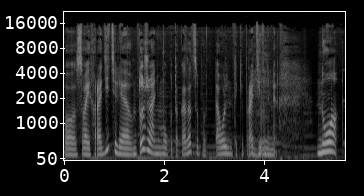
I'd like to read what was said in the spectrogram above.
э, своих родителей, он тоже они могут оказаться вот довольно-таки противными. Но а,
